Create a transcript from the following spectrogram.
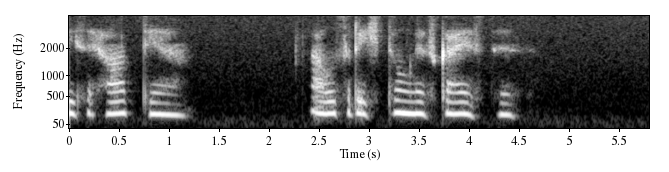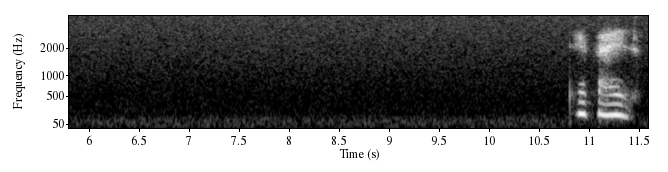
diese Art der Ausrichtung des Geistes. Der Geist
